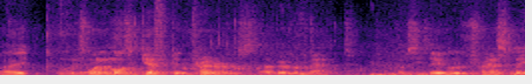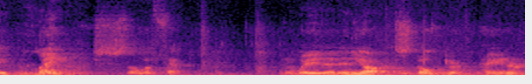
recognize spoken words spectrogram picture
Right. who is one of the most gifted printers I've ever met, mm-hmm. because he's able to translate the language so effectively in a way that any artist, sculptor, painter,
